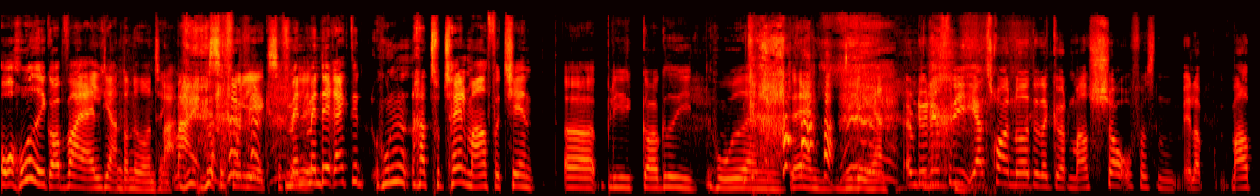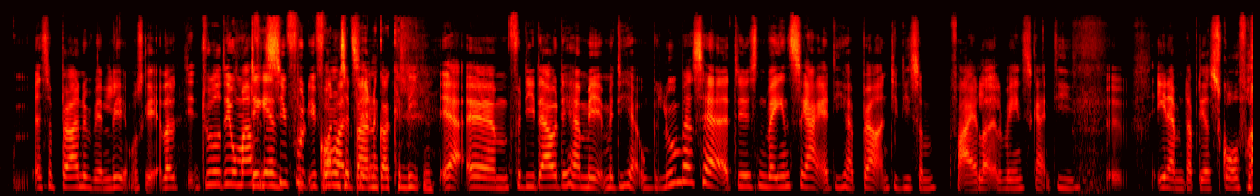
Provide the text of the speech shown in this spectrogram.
overhovedet ikke opvejer alle de andre nederen ting. Nej, selvfølgelig ikke. Selvfølgelig Men, men det er rigtigt, hun har totalt meget fortjent at blive gokket i hovedet af en, af en lille æren. Jamen, det er det, fordi jeg tror, at noget af det, der gør den meget sjov, for sådan, eller meget altså børnevenlig måske. Eller, du ved, det er jo meget Det fantasifuldt i forhold til, til... at børnene godt kan lide den. Ja, øhm, fordi der er jo det her med, med de her Oompa Loompas her, at det er sådan hver eneste gang, at de her børn, de ligesom fejler, eller hver eneste gang, de, øh, en af dem, der bliver skåret fra,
